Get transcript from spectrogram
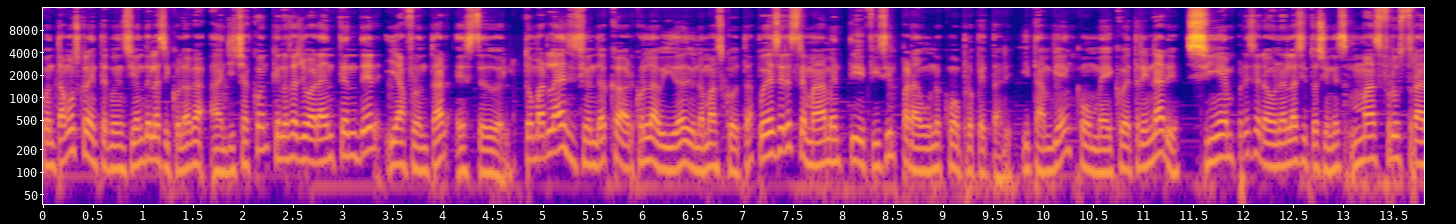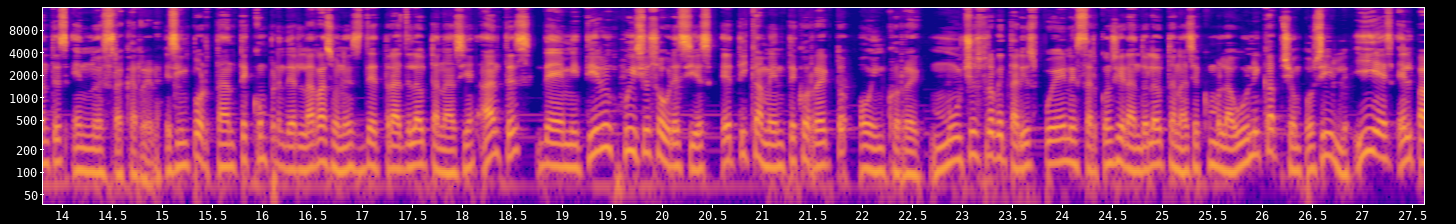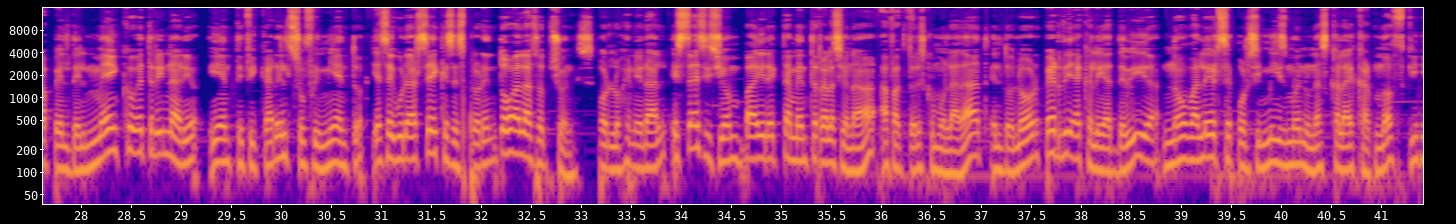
contamos con la intervención de la psicóloga Angie Chacón, que nos ayudará a entender y afrontar este duelo. Tomar la decisión de acabar con la vida de una mascota puede ser extremadamente difícil para uno como propietario y también como médico veterinario. Siempre será una de las situaciones más frustrantes en nuestra carrera. Es importante comprender las razones detrás de la eutanasia antes de emitir un juicio sobre si es éticamente correcto o incorrecto. Muchos propietarios pueden estar considerando la eutanasia como la única opción posible y es el papel del médico veterinario identificar el sufrimiento y asegurarse de que se exploren todas las opciones. Por lo general, esta decisión va directamente relacionada a factores como la edad, el dolor, pérdida de calidad de vida, no valerse por sí mismo en una escala de Karpnowski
